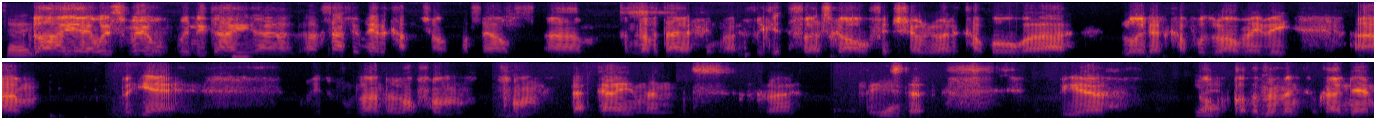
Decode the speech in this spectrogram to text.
So No, yeah, it was a real windy day. Uh, so I think we had a couple of chances ourselves. Um, another day, I think like if we get the first goal, Fitzgerald had a couple, uh, Lloyd had a couple as well, maybe. Um, but yeah, we learned a lot from from that game, and know, pleased that we uh, got, got the momentum going in.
